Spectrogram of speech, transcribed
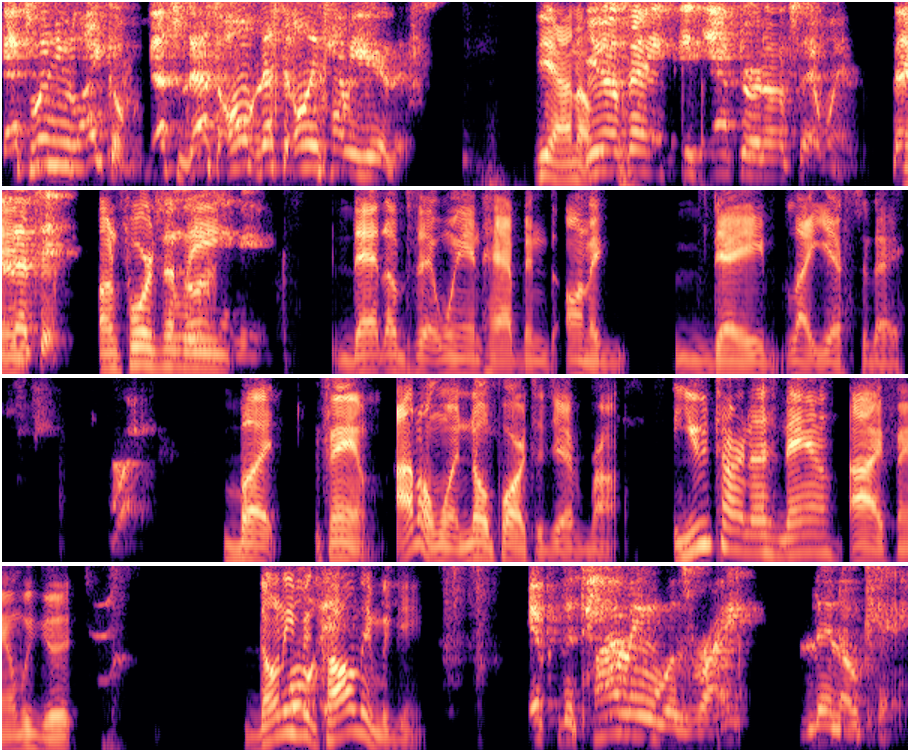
that's when you like them. That's that's all. That's the only time you hear this. Yeah, I know. You know what I'm saying? It's, it's after an upset win. That, that's it. Unfortunately, that's that upset win happened on a day like yesterday. Right. But fam, I don't want no parts of Jeff Brohm. You turn us down, all right, fam, we good. Don't well, even call him again. If the timing was right, then okay.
